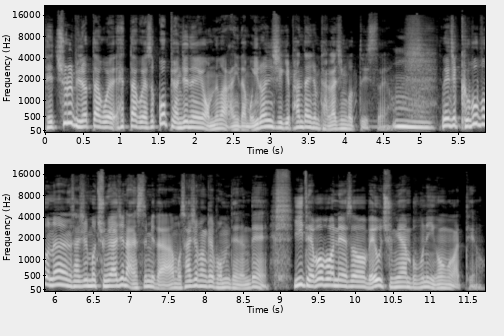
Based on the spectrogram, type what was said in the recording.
대출을 빌렸다고 해- 했다고 해서 꼭 변제 능력이 없는 건 아니다. 뭐 이런 식의 판단이 좀 달라진 것도 있어요. 음. 근데 이제 그 부분은 사실 뭐 중요하지는 않습니다. 뭐 사실관계를 보면 되는데 이 대법원에서 매우 중요한 부분은 이건 것 같아요.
